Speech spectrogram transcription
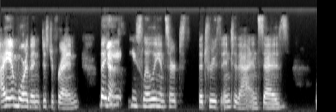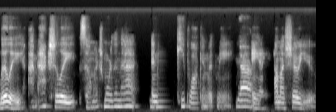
i am more than just a friend but yes. he he slowly inserts the truth into that and says mm-hmm. Lily i'm actually so much more than that mm-hmm. and keep walking with me yeah and i'm gonna show you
